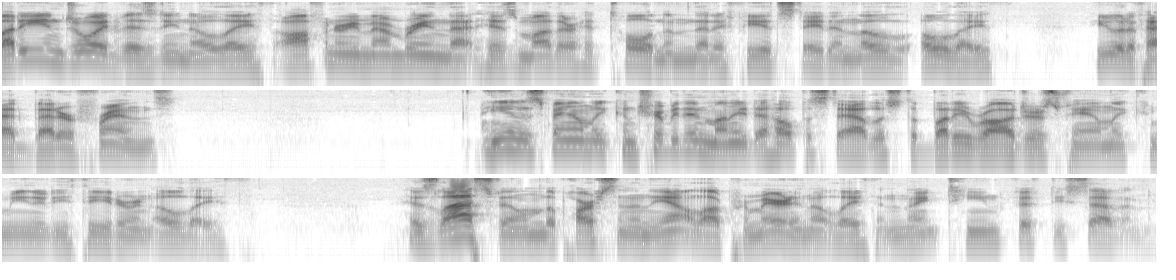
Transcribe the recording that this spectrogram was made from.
Buddy enjoyed visiting Olathe, often remembering that his mother had told him that if he had stayed in Olathe, he would have had better friends. He and his family contributed money to help establish the Buddy Rogers Family Community Theater in Olathe. His last film, The Parson and the Outlaw, premiered in Olathe in 1957.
